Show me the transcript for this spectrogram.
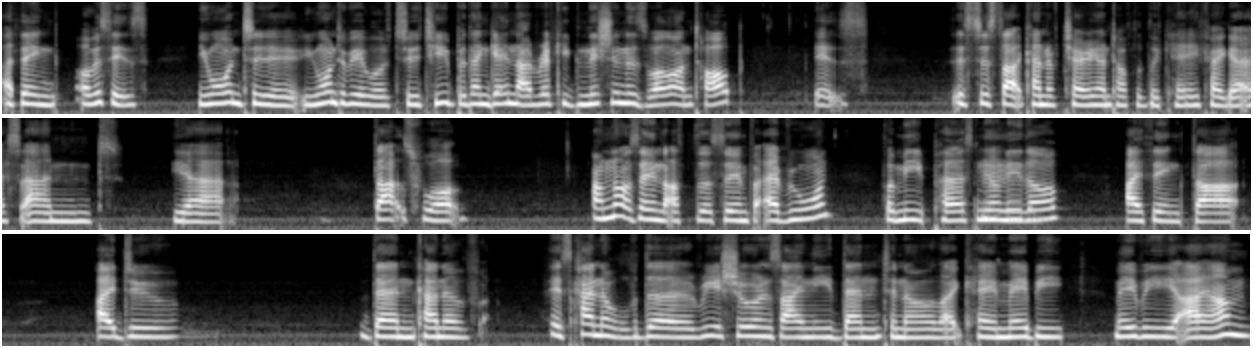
I think obviously it's, you want to you want to be able to achieve, but then getting that recognition as well on top, is it's just that kind of cherry on top of the cake, I guess. And yeah, that's what I'm not saying that's the same for everyone. For me personally, mm. though, I think that I do then kind of it's kind of the reassurance I need then to know like hey maybe maybe I am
